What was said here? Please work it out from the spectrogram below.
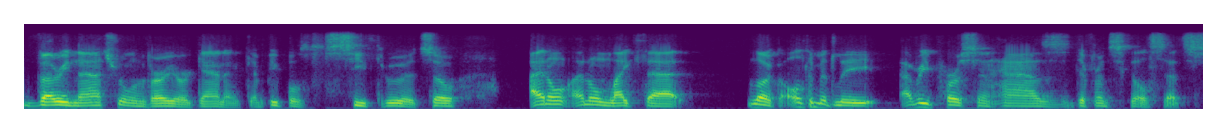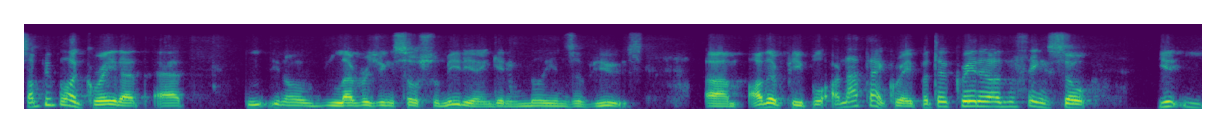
very natural and very organic, and people see through it. So I don't, I don't like that. Look, ultimately, every person has different skill sets. Some people are great at, at, you know, leveraging social media and getting millions of views. Um, other people are not that great, but they're great at other things. So you,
